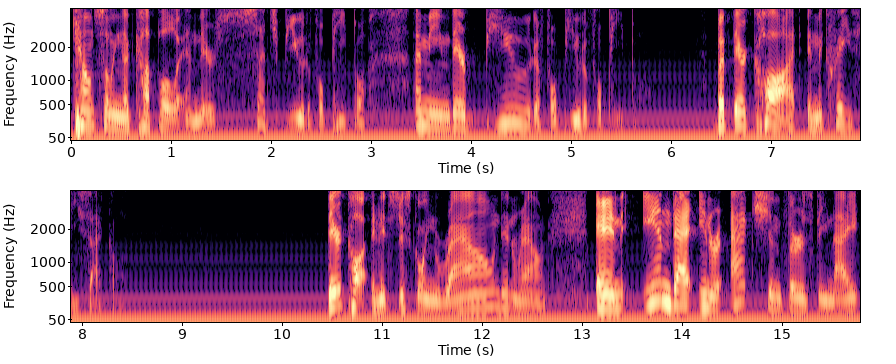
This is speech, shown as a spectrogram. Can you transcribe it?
counseling a couple, and they're such beautiful people. I mean, they're beautiful, beautiful people but they're caught in the crazy cycle. They're caught, and it's just going round and round. And in that interaction Thursday night,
